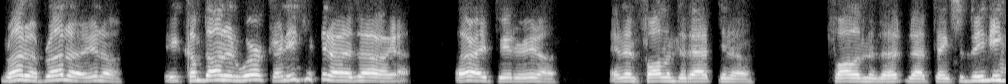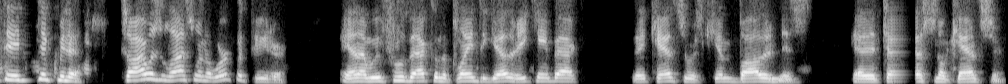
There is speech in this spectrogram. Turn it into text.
brother, brother, you know, you come down and work. I need you, you know. I said, Oh, yeah. All right, Peter, you know, and then fall into that, you know, fall into that, that thing. So they, they, they took me to, so I was the last one to work with Peter. And we flew back on the plane together. He came back. The cancer was Kim bothering his, he had intestinal cancer.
